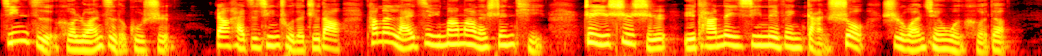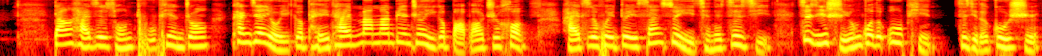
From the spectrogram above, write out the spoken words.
精子和卵子的故事。让孩子清楚的知道，他们来自于妈妈的身体这一事实与他内心那份感受是完全吻合的。当孩子从图片中看见有一个胚胎慢慢变成一个宝宝之后，孩子会对三岁以前的自己、自己使用过的物品、自己的故事、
